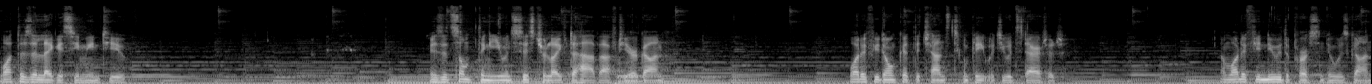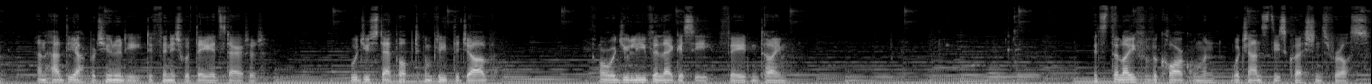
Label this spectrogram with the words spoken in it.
What does a legacy mean to you? Is it something you insist your life to have after you're gone? What if you don't get the chance to complete what you had started? And what if you knew the person who was gone and had the opportunity to finish what they had started? Would you step up to complete the job? Or would you leave the legacy fade in time? It's the life of a Cork woman which answers these questions for us.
